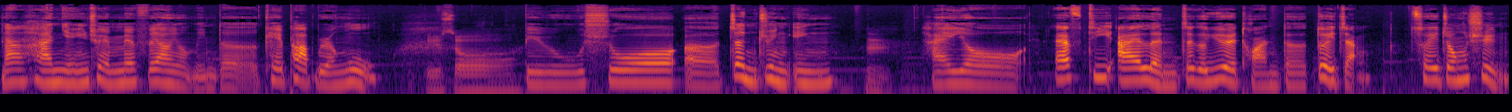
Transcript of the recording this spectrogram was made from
南韩演艺圈里面非常有名的 K-pop 人物。比如说，比如说，呃，郑俊英，嗯，还有 FT Island 这个乐团的队长崔忠训，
